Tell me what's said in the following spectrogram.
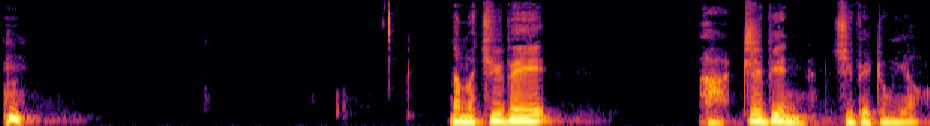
那么具备。啊，治病具备中药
